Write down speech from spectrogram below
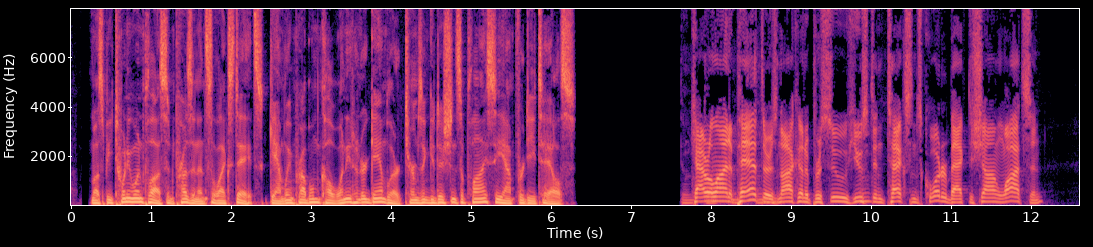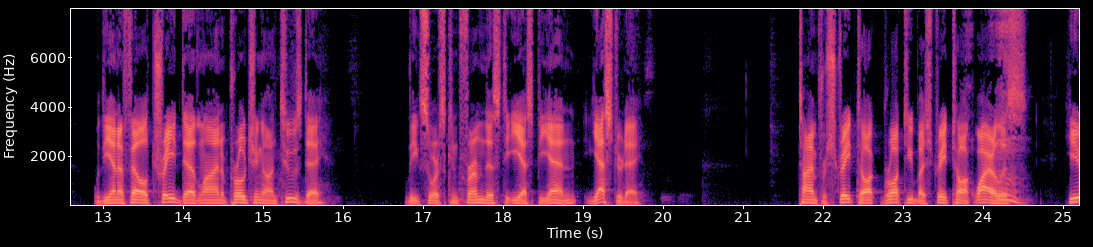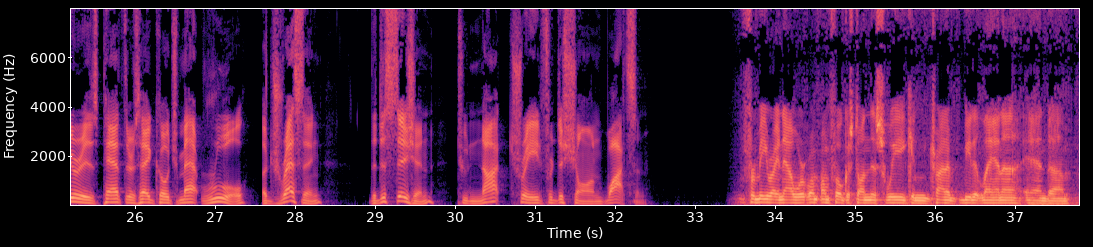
Must be 21 plus and present in select states. Gambling problem? Call 1 800 GAMBLER. Terms and conditions apply. See app for details. Carolina Panthers not going to pursue Houston Texans quarterback Deshaun Watson with the NFL trade deadline approaching on Tuesday. League source confirmed this to ESPN yesterday. Time for Straight Talk, brought to you by Straight Talk Wireless. Here is Panthers head coach Matt Rhule addressing the decision to not trade for Deshaun Watson? For me, right now, I'm focused on this week and trying to beat Atlanta, and um,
